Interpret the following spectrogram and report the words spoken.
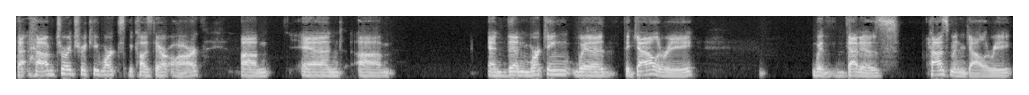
that have George Rickey works, because there are. Um, and um, and then working with the gallery, with that is Kasmin Gallery,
